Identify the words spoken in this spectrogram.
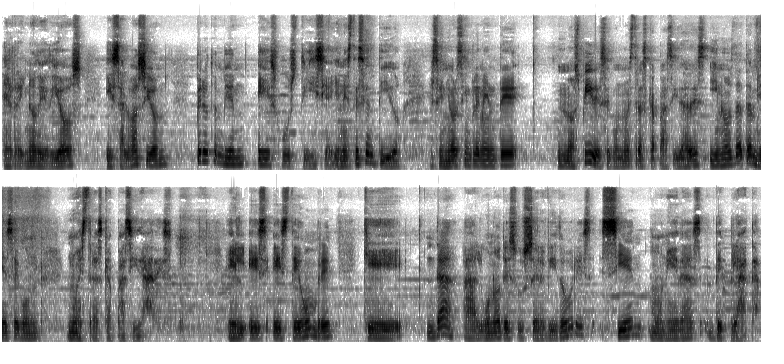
el reino de Dios es salvación, pero también es justicia. Y en este sentido, el Señor simplemente nos pide según nuestras capacidades y nos da también según nuestras capacidades. Él es este hombre que da a algunos de sus servidores 100 monedas de plata.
